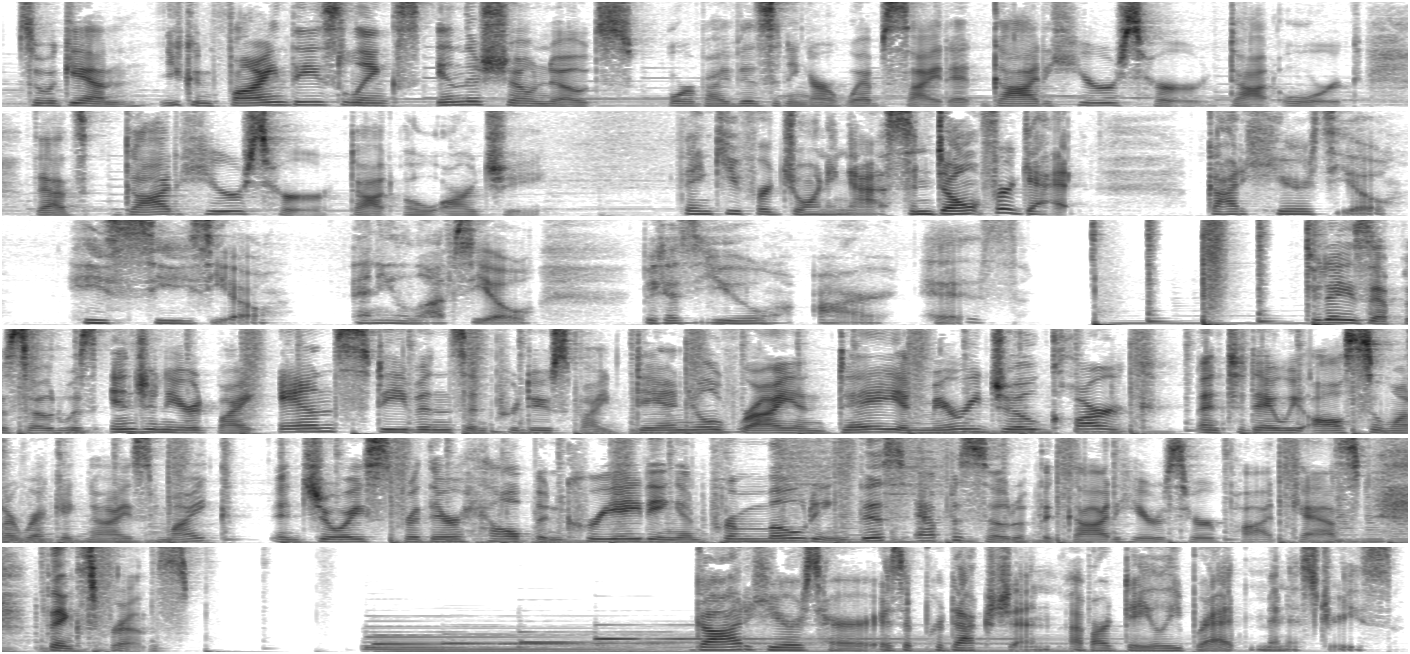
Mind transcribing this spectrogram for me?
So, again, you can find these links in the show notes or by visiting our website at godhearsher.org. That's godhearsher.org. Thank you for joining us. And don't forget, God hears you, He sees you, and He loves you because you are His. Today's episode was engineered by Ann Stevens and produced by Daniel Ryan Day and Mary Jo Clark. And today we also want to recognize Mike and Joyce for their help in creating and promoting this episode of the God Hears Her podcast. Thanks, friends. God Hears Her is a production of our Daily Bread Ministries.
